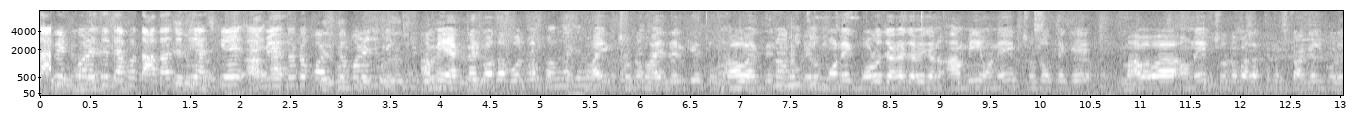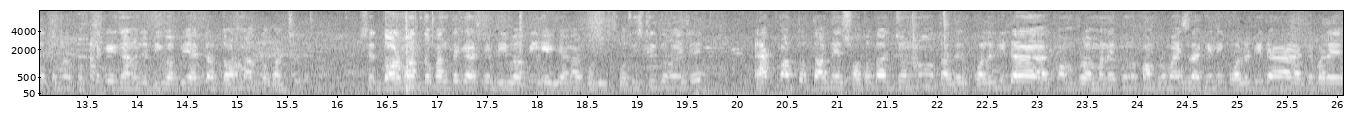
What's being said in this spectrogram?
টার্গেট করে যে দেখো দাদা যদি আজকে আমি- এতটা কষ্ট করে যদি আমি একটাই কথা বলব ভাই ছোট ভাইদেরকে তোমরাও একদিন অনেক বড় জায়গা যাবে জানো আমি অনেক ছোট থেকে মা বাবা অনেক ছোটবেলা থেকে স্ট্রাগল করে তোমরা প্রত্যেকেই জানো যে ডিবাপি একটা দরমার দোকান। ছিল। সে দরমার দোকান থেকে আজকে ডিবাপি এই জায়গায় প্রতি- প্রতিষ্ঠিত হয়েছে। একমাত্র তাদের সততার জন্য তাদের কোয়ালিটিটা মানে কোনো কম্প্রোমাইজ রাখেনি। কোয়ালিটিটা একেবারে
